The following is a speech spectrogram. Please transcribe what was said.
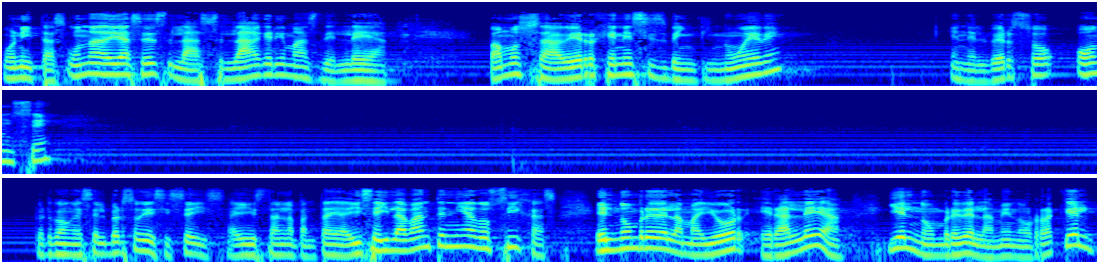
bonitas. Una de ellas es las lágrimas de Lea. Vamos a ver Génesis 29 en el verso 11. Perdón, es el verso 16, ahí está en la pantalla. Dice, y Labán tenía dos hijas. El nombre de la mayor era Lea y el nombre de la menor Raquel.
